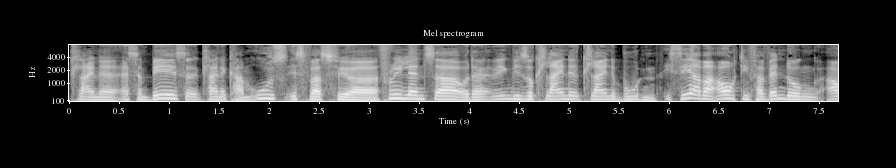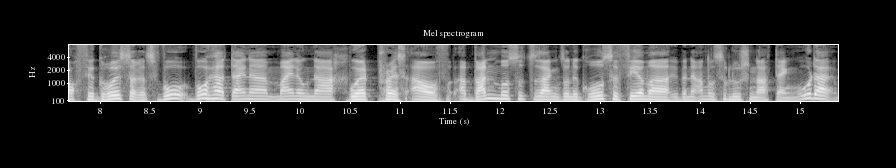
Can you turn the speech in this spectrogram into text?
kleine SMBs, äh, kleine KMUs, ist was für Freelancer oder irgendwie so kleine, kleine Buden. Ich sehe aber auch die Verwendung auch für Größeres. Wo, wo hört deiner Meinung nach WordPress auf? Ab wann muss sozusagen so eine große Firma über eine andere Solution nachdenken? Oder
